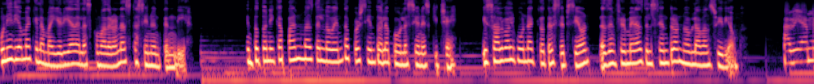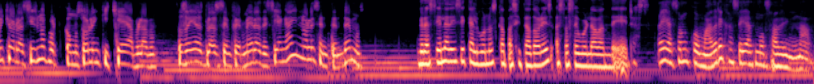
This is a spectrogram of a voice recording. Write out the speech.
un idioma que la mayoría de las comadronas casi no entendía. En Totonicapán, más del 90% de la población es quiché, y salvo alguna que otra excepción, las enfermeras del centro no hablaban su idioma. Había mucho racismo porque como solo en quiché hablaban. Entonces ellas, las enfermeras decían, ay, no les entendemos. Graciela dice que algunos capacitadores hasta se burlaban de ellas. Ellas son comadrejas, ellas no saben nada.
